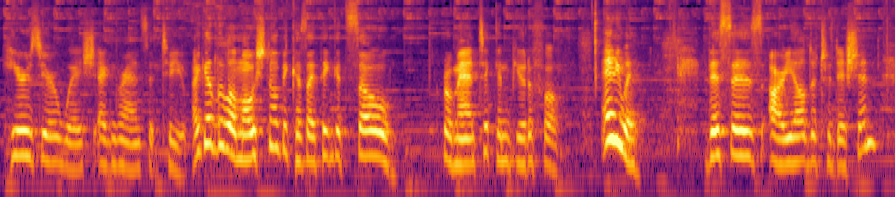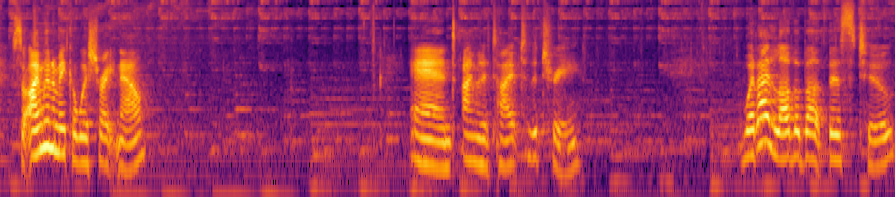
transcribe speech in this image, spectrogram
hears your wish and grants it to you. I get a little emotional because I think it's so romantic and beautiful. Anyway, this is our Yalda tradition. So I'm gonna make a wish right now. And I'm gonna tie it to the tree. What I love about this too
